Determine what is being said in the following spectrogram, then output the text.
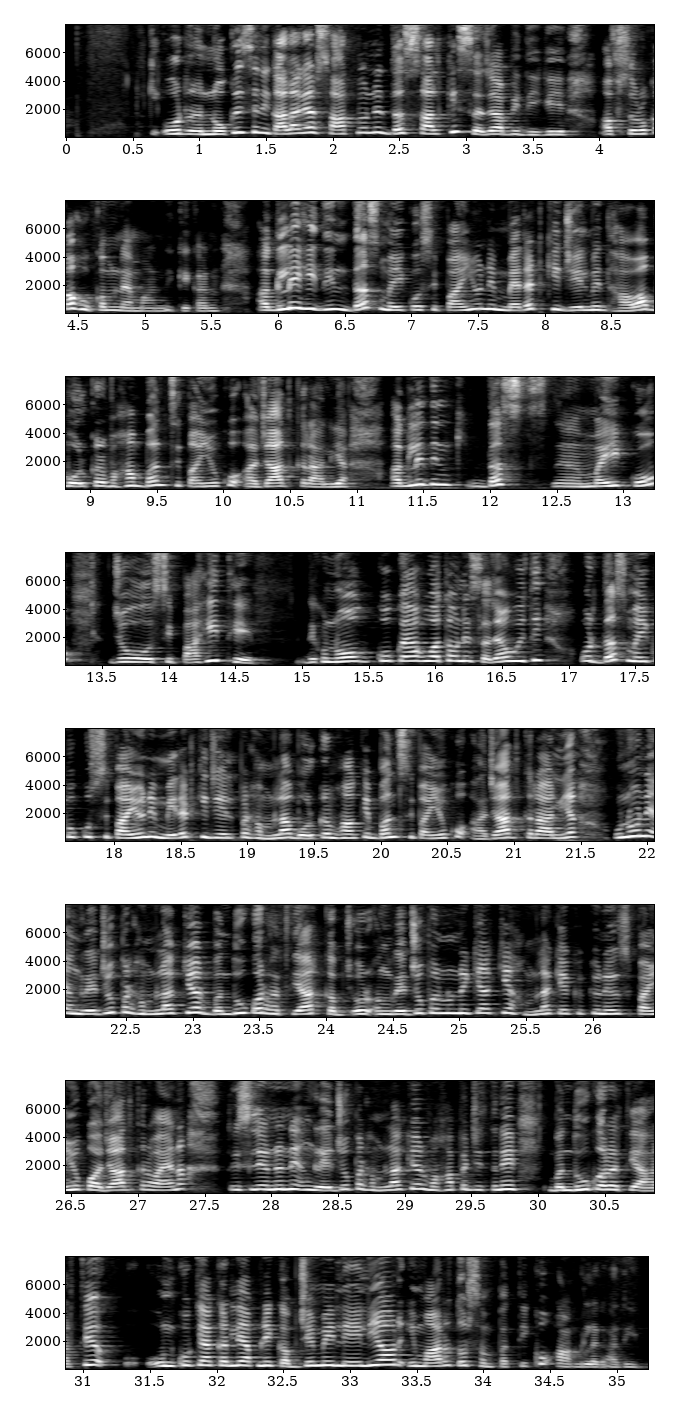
कि और नौकरी से निकाला गया, साथ में उन्हें दस साल की सजा भी दी गई। अफसरों का हुक्म न मानने के कारण। अगले ही दिन दस मई को सिपाहियों ने मेरठ की जेल में धावा बोलकर वहाँ बंद सिपाहियों को आज़ाद करा लिया। अगले दिन दस मई को जो सिपाही थे देखो, नौ को क्या हुआ था, उन्हें सजा हुई थी और दस मई को कुछ सिपाहियों ने मेरठ की जेल पर हमला बोलकर वहाँ के बंद सिपाहियों को आज़ाद करा लिया। उन्होंने अंग्रेज़ों पर हमला किया और बंदूक और हथियार कब्ज और अंग्रेज़ों पर उन्होंने क्या किया? हमला किया, क्योंकि उन्हें सिपाहियों को आज़ाद करवाया ना तो इसलिए उन्होंने अंग्रेज़ों पर हमला किया और वहाँ पर जितने बंदूक और हथियार थे, उनको क्या कर लिया? अपने कब्जे में ले लिया और इमारत और संपत्ति को आग लगा दी।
